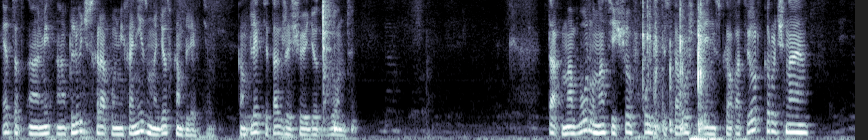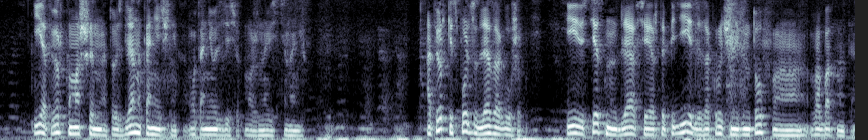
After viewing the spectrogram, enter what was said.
Этот а, а, ключ с храпом механизма идет в комплекте. В комплекте также еще идет зонд. Так, набор у нас еще входит из того, что я не сказал, отвертка ручная и отвертка машинная, то есть для наконечника. Вот они вот здесь вот можно навести на них. Отвертки используются для заглушек. И, естественно, для всей ортопедии, для закручивания винтов э, в абатменты.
